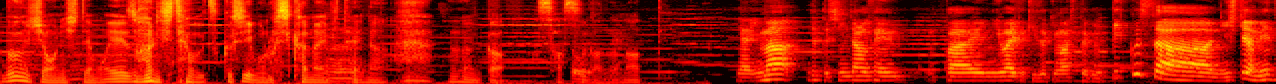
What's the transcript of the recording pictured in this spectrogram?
う文章にしても映像にしても美しいものしかないみたいな、なんかさすがだなっていう。いや今だって慎太郎先輩に言われて気づきましたけどピクサーにしては珍し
